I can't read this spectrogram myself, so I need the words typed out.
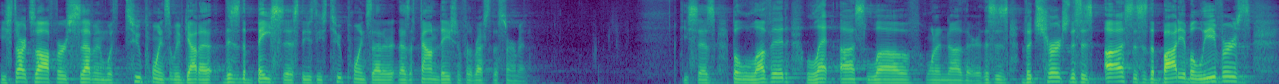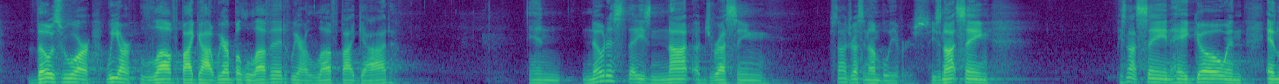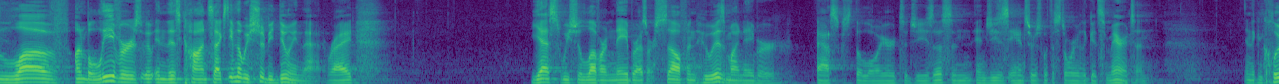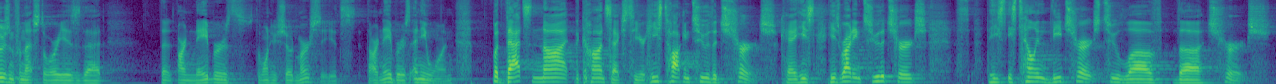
He starts off verse 7 with two points that we've got to, this is the basis, these, these two points that are that's a foundation for the rest of the sermon. He says, Beloved, let us love one another. This is the church, this is us, this is the body of believers. Those who are, we are loved by God. We are beloved, we are loved by God. And notice that he's not addressing he's not addressing unbelievers. He's not saying he's not saying, hey, go and, and love unbelievers in this context, even though we should be doing that, right? Yes, we should love our neighbor as ourselves. And who is my neighbor? asks the lawyer to Jesus, and, and Jesus answers with the story of the Good Samaritan. And the conclusion from that story is that that our neighbor is the one who showed mercy. It's our neighbor is anyone. But that's not the context here. He's talking to the church, okay? He's, he's writing to the church. He's, he's telling the church to love the church.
